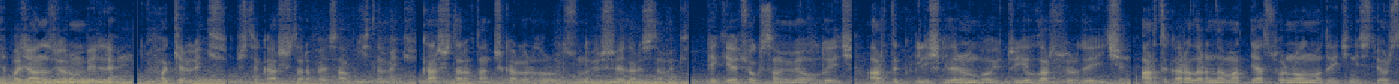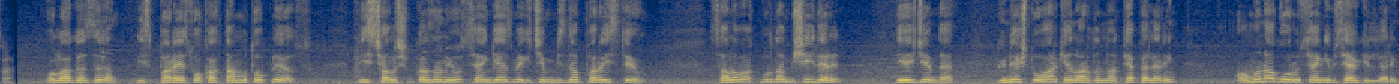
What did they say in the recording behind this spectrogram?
Yapacağınız yorum belli. Fakirlik, işte karşı tarafa hesabı kitlemek, karşı taraftan çıkarları doğrultusunda bir şeyler istemek. Peki ya çok samimi olduğu için, artık ilişkilerin boyutu yıllar sürdüğü için, artık aralarında maddiyat sorunu olmadığı için istiyorsa, Ola kızım biz parayı sokaktan mı topluyoruz? Biz çalışıp kazanıyoruz sen gezmek için bizden para istiyorsun. Sana bak buradan bir şey derin. Diyeceğim de güneş doğarken ardından tepelerin amına korun sen gibi sevgililerin.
